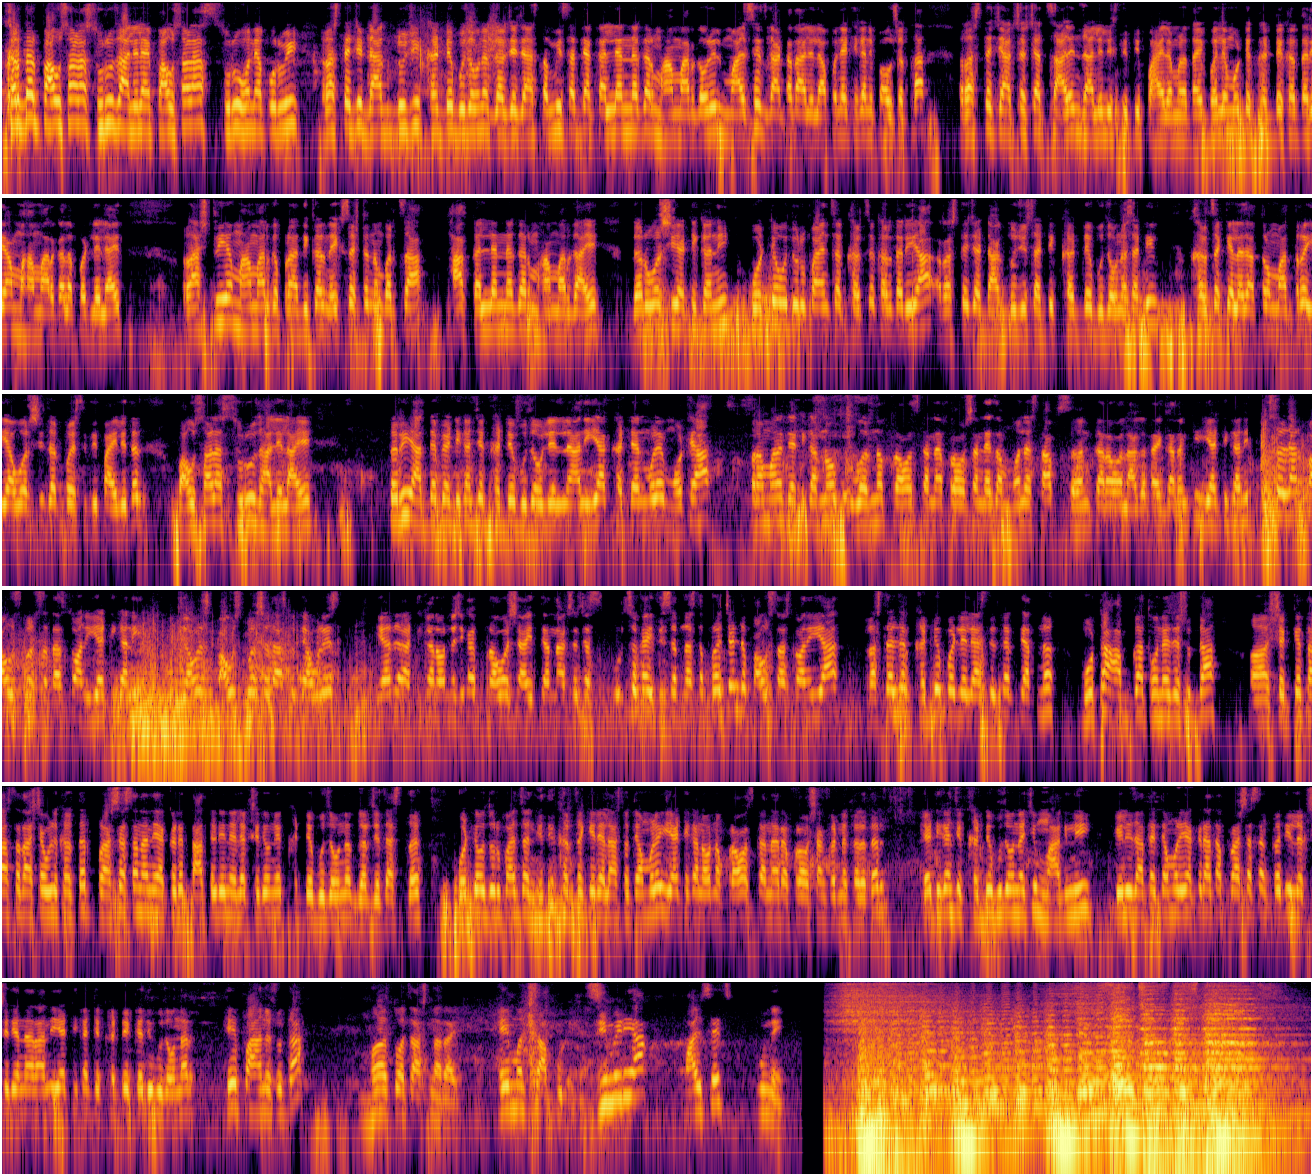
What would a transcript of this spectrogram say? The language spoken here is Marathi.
खर तर पावसाळा सुरू झालेला आहे. पावसाळा सुरू होण्यापूर्वी रस्त्याची डागडुजी खड्डे बुजवणं गरजेचे असतं. मी सध्या कल्याणनगर महामार्गावरील माळसेच घाटात आलेलो आपण या ठिकाणी पाहू शकता रस्त्याची अक्षरशः चाळीन झालेली स्थिती पाहायला मिळत आहे. भले मोठे खड्डे खर या महामार्गाला पडलेले आहेत. राष्ट्रीय महामार्ग प्राधिकरण एकसष्ट नंबरचा हा कल्याणनगर महामार्ग आहे. दरवर्षी या ठिकाणी कोट्यवधी रुपयांचा खर्च खर तर या रस्त्याच्या डागडुजीसाठी खड्डे बुजवण्यासाठी खर्च केला जातो. मात्र या वर्षी जर परिस्थिती पाहिली तर पावसाळा सुरू झालेला आहे. तरी अद्याप या ठिकाणचे खड्डे बुजवलेले नाही. आणि या खड्ड्यांमुळे मोठ्या प्रमाणात या ठिकाणावरनं प्रवास करणाऱ्या प्रवाशांना याचा मनस्ताप सहन करावा लागत आहे. कारण की या ठिकाणी मुसळधार पाऊस बरसत असतो आणि या ठिकाणी ज्यावेळेस पाऊस बरसत असतो त्यावेळेस या ठिकाणावर जे काही प्रवास आहेत त्यांना अक्षरशः पुढचं काही दिसत नसतं. प्रचंड पाऊस असतो आणि या रस्त्याला जर खड्डे पडलेले असतील तर त्यातनं मोठा अपघात होण्याचे सुद्धा शक्यता असतात अशा वेळी खरं तर प्रशासनाने याकडे तातडीने लक्ष देऊन हे खड्डे बुजवणं गरजेचं असतं. कोट्यवधी रुपयांचा निधी खर्च केलेला असतो. त्यामुळे या ठिकाणावरनं प्रवास करणाऱ्या प्रवाशांकडनं खरं तर या ठिकाणचे खड्डे बुजवण्याची मागणी केली जाते. त्यामुळे याकडे आता प्रशासन कधी लक्ष देणार आणि या ठिकाणचे खड्डे कधी बुजवणार हे पाहणं सुद्धा महत्वाचं असणार आहे. Hemant Sapude Zee media Malshej Pune.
